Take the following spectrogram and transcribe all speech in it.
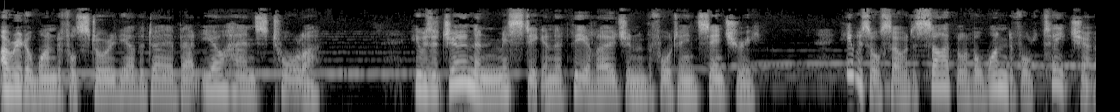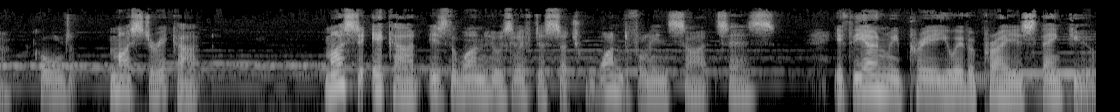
I read a wonderful story the other day about Johannes Tauler. He was a German mystic and a theologian of the 14th century. He was also a disciple of a wonderful teacher called Meister Eckhart. Meister Eckhart is the one who has left us such wonderful insights as if the only prayer you ever pray is thank you,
